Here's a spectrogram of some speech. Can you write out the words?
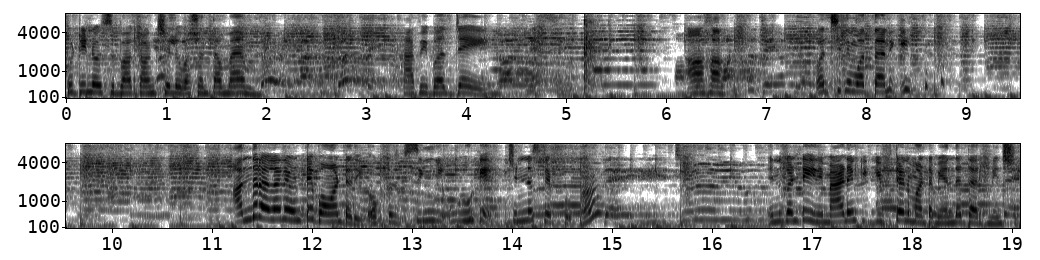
పుట్టినరోజు శుభాకాంక్షలు వసంత మ్యామ్. హ్యాపీ బర్త్డే ఆహా వచ్చింది మొత్తానికి. అందరూ అలానే ఉంటే బాగుంటుంది. ఒక సింగిల్ ఊరికే చిన్న స్టెప్ ఎందుకంటే ఇది మేడంకి గిఫ్ట్ అనమాట మీ అందరి తరఫు నుంచి.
